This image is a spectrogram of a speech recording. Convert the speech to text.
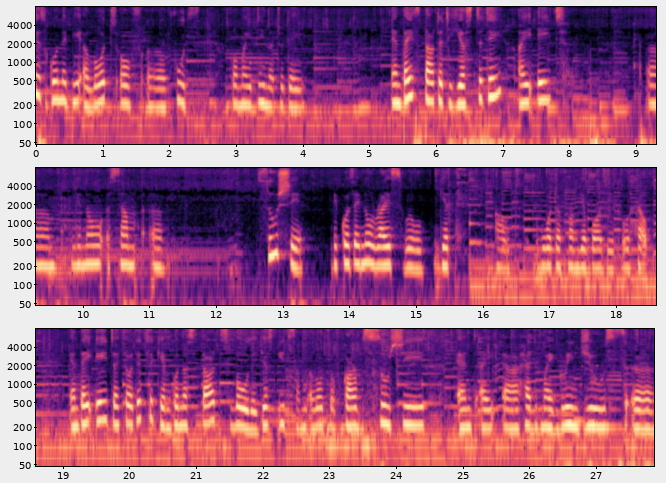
Is gonna be a lot of uh, foods for my dinner today. And I started yesterday. I ate um, you know some uh, sushi because I know rice will get out water from your body. It will help. And I ate I thought it's okay I'm gonna start slowly. Just eat some lots of carbs sushi. And I uh, had my green juice uh,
